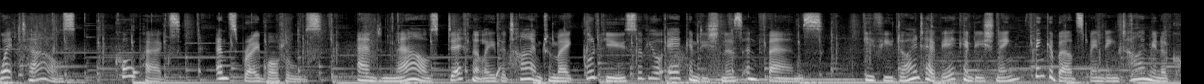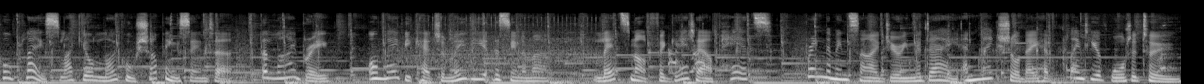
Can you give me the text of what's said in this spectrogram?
wet towels, cool packs and spray bottles. And now's definitely the time to make good use of your air conditioners and fans. If you don't have air conditioning, think about spending time in a cool place like your local shopping centre, the library, or maybe catch a movie at the cinema. Let's not forget our pets. Bring them inside during the day and make sure they have plenty of water too.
